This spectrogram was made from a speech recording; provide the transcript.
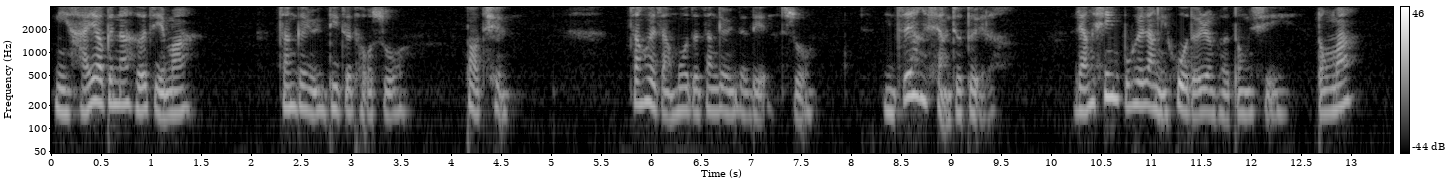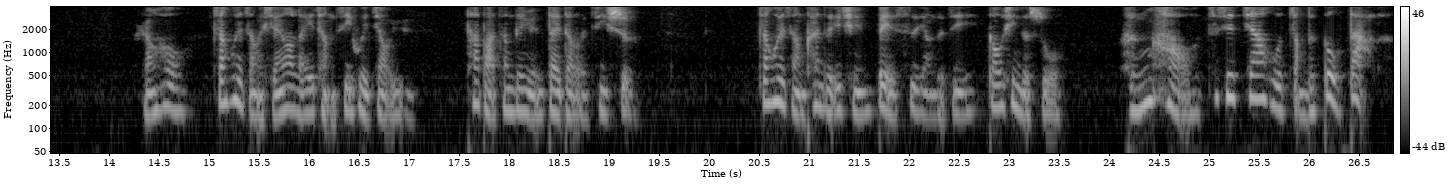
你还要跟他和解吗？”张根源低着头说：“抱歉。”张会长摸着张根源的脸说：“你这样想就对了，良心不会让你获得任何东西，懂吗？”然后张会长想要来一场机会教育，他把张根源带到了鸡舍。张会长看着一群被饲养的鸡，高兴地说：“很好，这些家伙长得够大了。”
